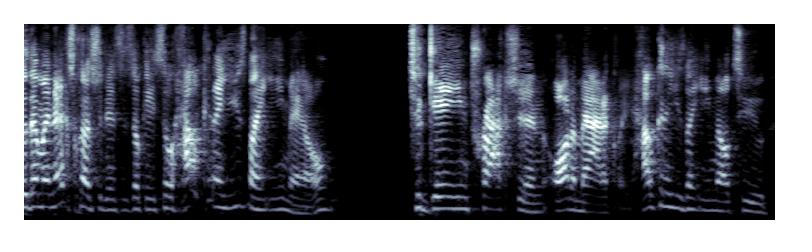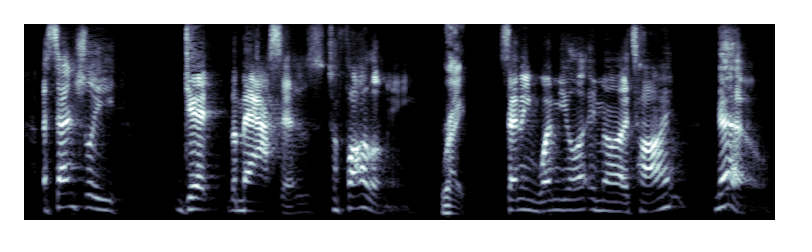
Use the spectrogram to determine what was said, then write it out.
So then my next question is, is okay, so how can I use my email to gain traction automatically? How can I use my email to essentially get the masses to follow me? Right. Sending one email at a time? No.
